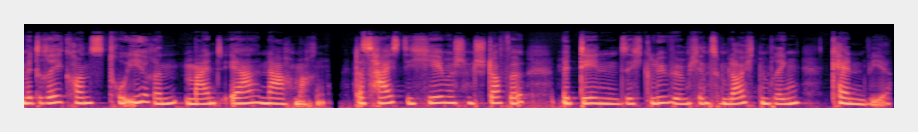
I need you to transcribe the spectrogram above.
Mit rekonstruieren meint er nachmachen. Das heißt, die chemischen Stoffe, mit denen sich Glühwürmchen zum Leuchten bringen, kennen wir.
